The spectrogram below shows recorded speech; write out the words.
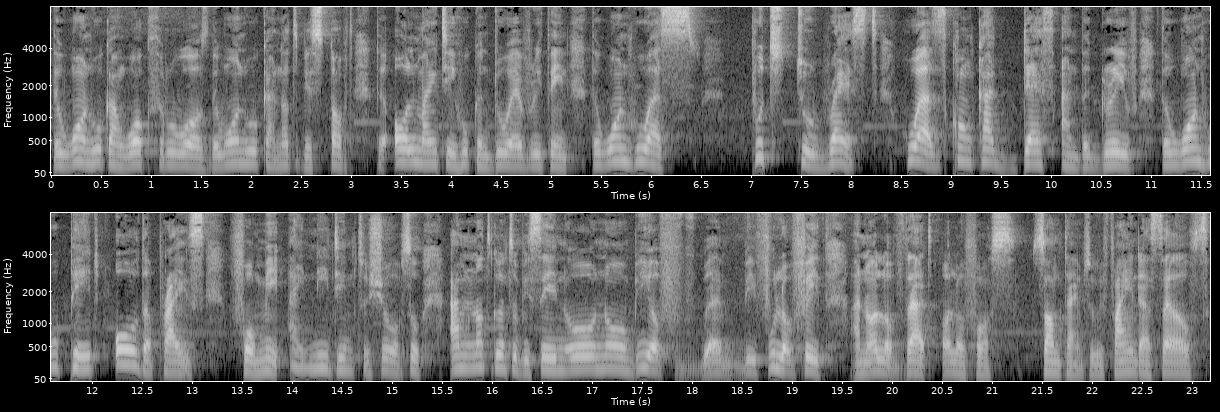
the one who can walk through walls, the one who cannot be stopped, the Almighty who can do everything, the one who has put to rest, who has conquered death and the grave, the one who paid all the price for me. I need him to show up. So I'm not going to be saying, "Oh no, be of uh, be full of faith" and all of that. All of us sometimes we find ourselves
